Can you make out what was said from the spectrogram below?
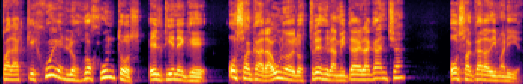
para que jueguen los dos juntos, él tiene que o sacar a uno de los tres de la mitad de la cancha o sacar a Di María.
